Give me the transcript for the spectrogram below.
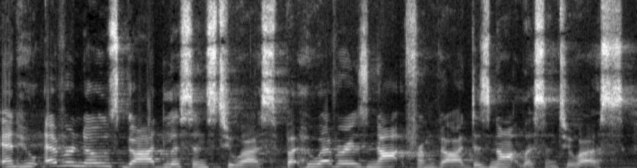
And whoever knows God listens to us, but whoever is not from God does not listen to us.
